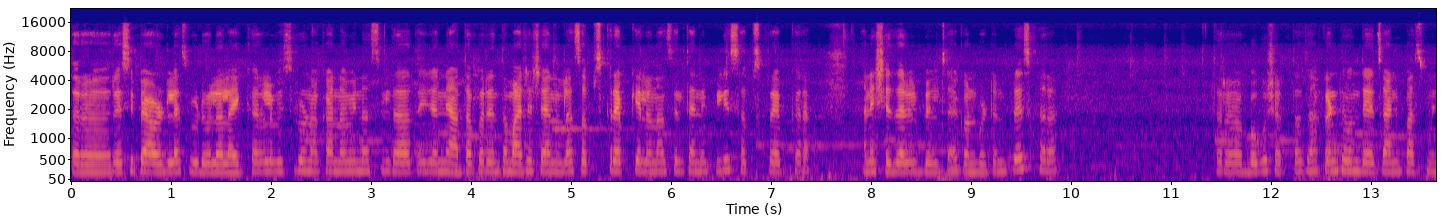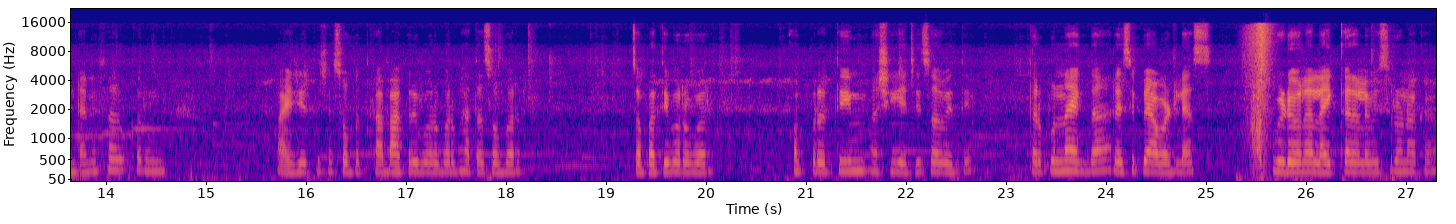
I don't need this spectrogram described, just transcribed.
तर रेसिपी आवडल्यास व्हिडिओला लाईक करायला विसरू नका. नवीन असेल तर ते ज्यांनी आतापर्यंत माझ्या चॅनलला सबस्क्राईब केलं नसेल त्यांनी प्लीज सबस्क्राईब करा. आणि शेजारील बेलचं आयकॉन बटन प्रेस करा. तर बघू शकता झाकण ठेवून द्यायचं आणि पाच मिनटाने सर्व करून पाहिजे त्याच्यासोबत का? भाकरीबरोबर भातासोबत चपातीबरोबर अप्रतिम अशी याची चव येते. तर पुन्हा एकदा रेसिपी आवडल्यास व्हिडिओला लाईक करायला विसरू नका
